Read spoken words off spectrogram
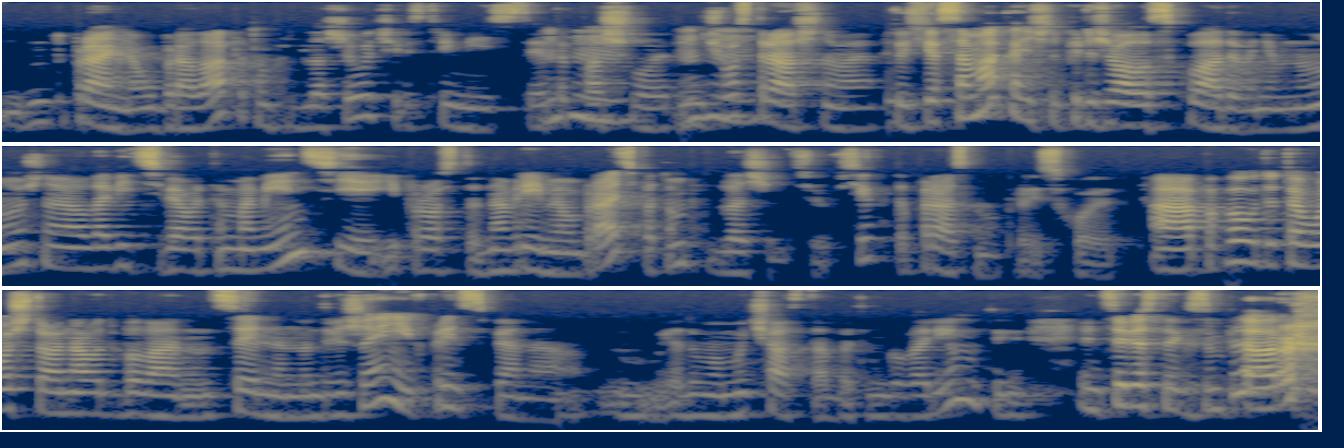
ну, ты правильно убрала, потом предложила через три месяца, это mm-hmm. пошло, это mm-hmm. ничего страшного. То есть я сама, конечно, переживала складыванием, но нужно ловить себя в этом моменте и просто на время убрать, потом предложить. У всех это по-разному происходит. А по поводу того, что она вот была нацелена на движение, в принципе, она, я думаю, мы часто об этом говорим, ты интересный экземпляр.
